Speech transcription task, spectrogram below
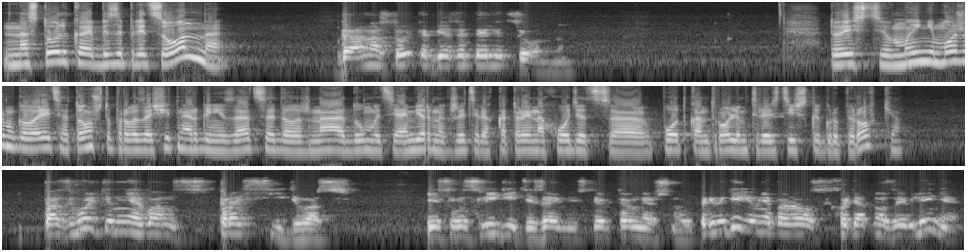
Настолько безапелляционно? Да, настолько безапелляционно. То есть мы не можем говорить о том, что правозащитная организация должна думать о мирных жителях, которые находятся под контролем террористической группировки? Позвольте мне вам спросить вас, если вы следите за Amnesty International, приведите мне, пожалуйста, хоть одно заявление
